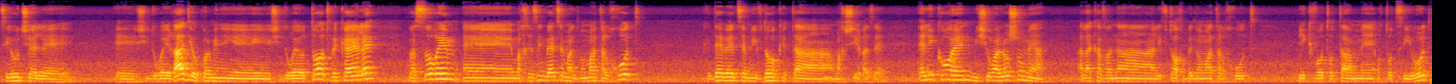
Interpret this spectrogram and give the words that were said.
ציוד של uh, uh, שידורי רדיו, כל מיני שידורי אותות וכאלה, והסורים מכריזים בעצם על דממת אלחוט כדי בעצם לבדוק את המכשיר הזה. אלי כהן משום מה לא שומע על הכוונה לפתוח בדממת אלחוט בעקבות אותם, אותו ציוד.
